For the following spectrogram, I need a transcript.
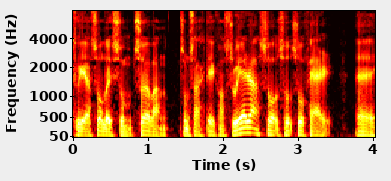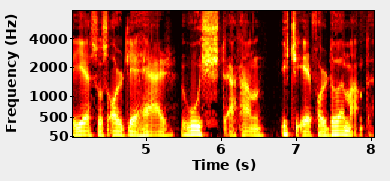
Tog jeg så løs som søvan, som sagt, er konstruera, så, så, så fær Jesus ordentlig her vust at han ikke er fordømende.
